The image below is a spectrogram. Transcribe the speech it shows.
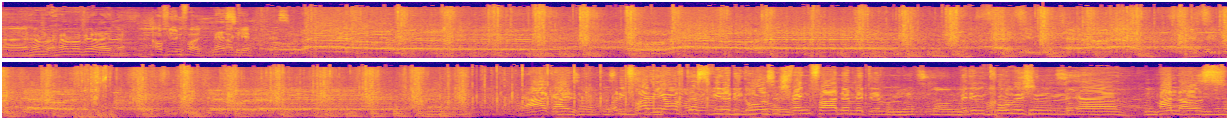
äh, hören, wir, hören wir wieder rein. Ne? Auf jeden Fall. Merci. Danke. Merci. Ja, geil. Und ich freue mich auch, dass wieder die große Schwenkfahne mit dem, mit dem komischen äh, Mann aus,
